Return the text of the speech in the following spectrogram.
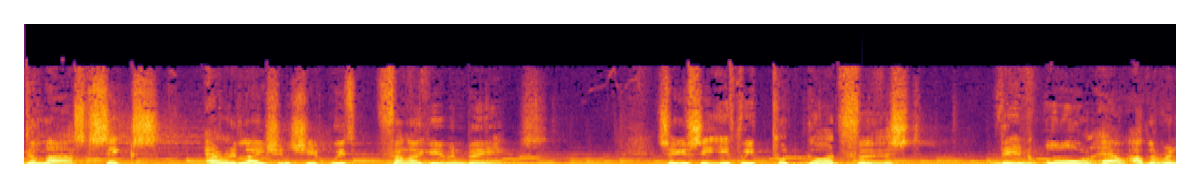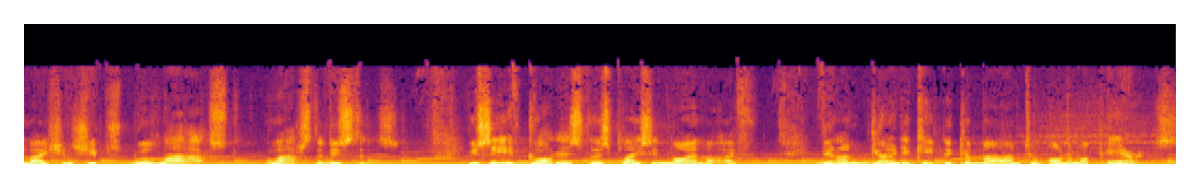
The last six, our relationship with fellow human beings. So you see, if we put God first, then all our other relationships will last, last the distance. You see, if God has first place in my life, then I'm going to keep the command to honour my parents,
